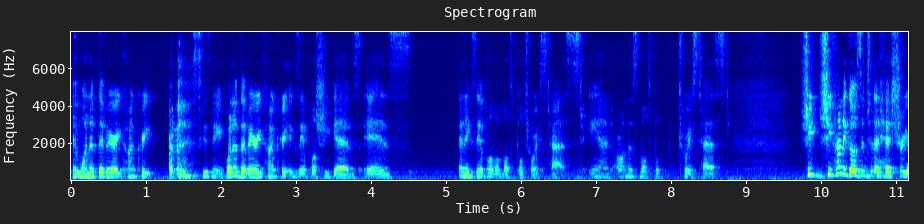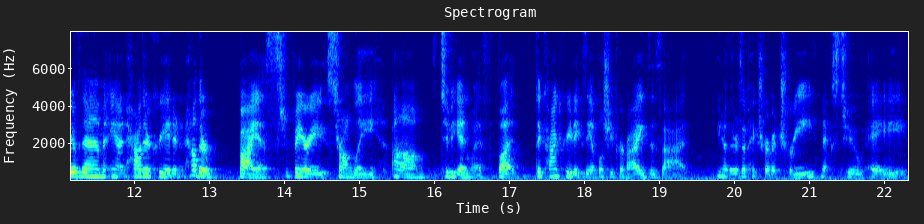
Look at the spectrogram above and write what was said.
And one of the very concrete, excuse me, one of the very concrete examples she gives is an example of a multiple choice test. And on this multiple choice test, she she kind of goes into the history of them and how they're created and how they're biased very strongly um, to begin with. But the concrete example she provides is that you know there's a picture of a tree next to a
